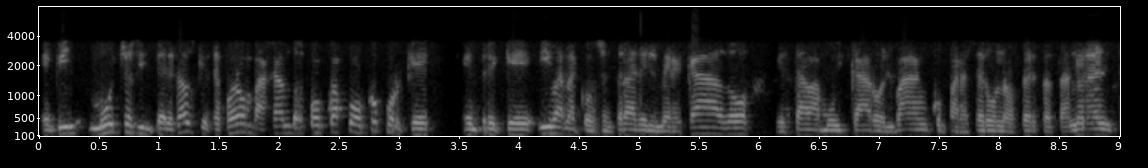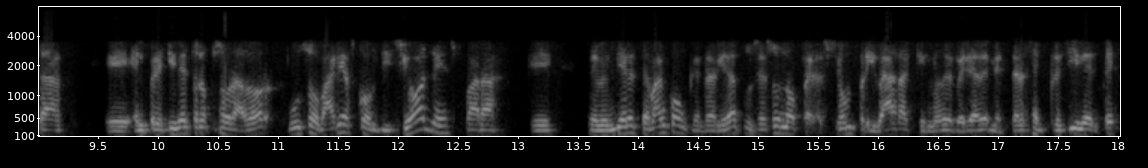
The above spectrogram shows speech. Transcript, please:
en fin, muchos interesados que se fueron bajando poco a poco porque entre que iban a concentrar el mercado, estaba muy caro el banco para hacer una oferta tan alta, eh, el presidente López Obrador puso varias condiciones para que se vendiera este banco, aunque en realidad pues es una operación privada que no debería de meterse el presidente,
